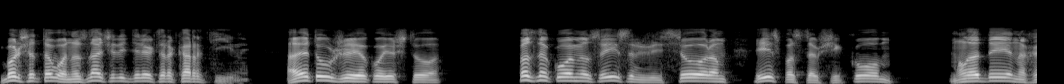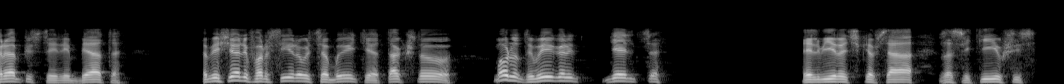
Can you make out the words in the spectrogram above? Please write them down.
Больше того, назначили директора картины, а это уже кое-что. Познакомился и с режиссером, и с поставщиком. Молодые, нахрапистые ребята. Обещали форсировать события, так что, может, и выгорит дельце. Эльвирочка, вся засветившись,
